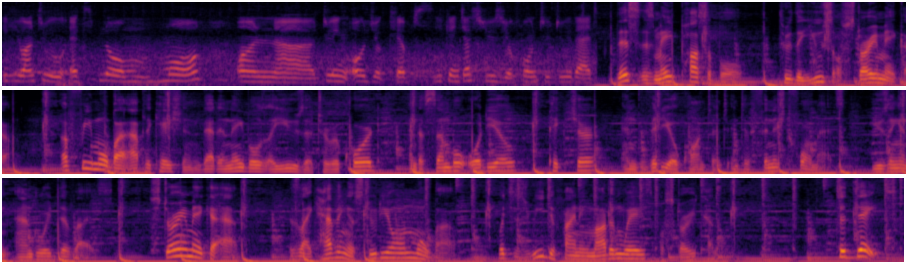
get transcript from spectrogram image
if you want to explore more on uh, doing audio clips, you can just use your phone to do that. This is made possible through the use of StoryMaker, a free mobile application that enables a user to record and assemble audio, picture, and video content into finished formats using an Android device. StoryMaker app is like having a studio on mobile, which is redefining modern ways of storytelling. To date,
